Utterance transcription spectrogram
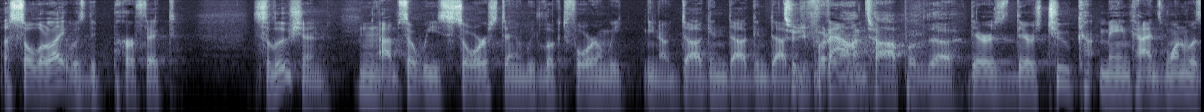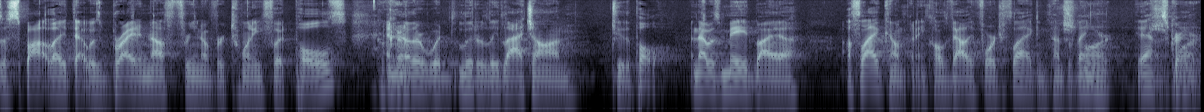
A solar light was the perfect solution. Um, so we sourced and we looked for and we you know dug and dug and dug. Hmm. So and you put it on top of the. There's there's two main kinds. One was a spotlight that was bright enough for you know for 20 foot poles, and another would literally latch on to the pole, and that was made by a, a flag company called Valley Forge Flag in Pennsylvania. Smart. Yeah, it's great.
